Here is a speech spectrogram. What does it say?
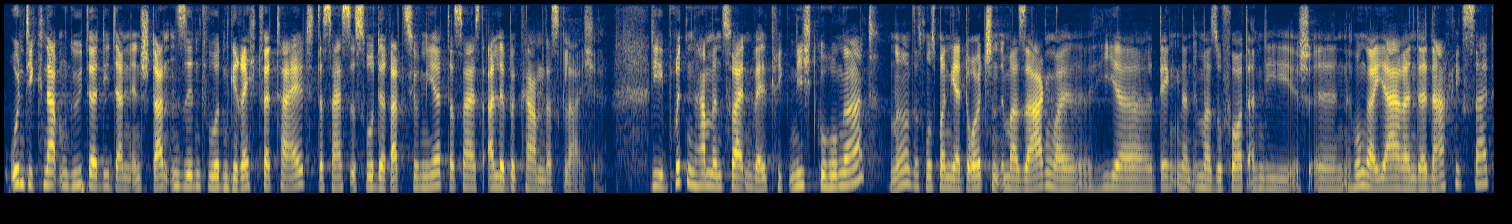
Und die knappen Güter, die dann entstanden sind, wurden gerecht verteilt. Das heißt, es wurde rationiert. Das heißt, alle bekamen das Gleiche. Die Briten haben im Zweiten Weltkrieg nicht gehungert. Ne? Das muss man ja Deutschen immer sagen, weil hier denken dann immer sofort an die äh, Hungerjahre in der Nachkriegszeit.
